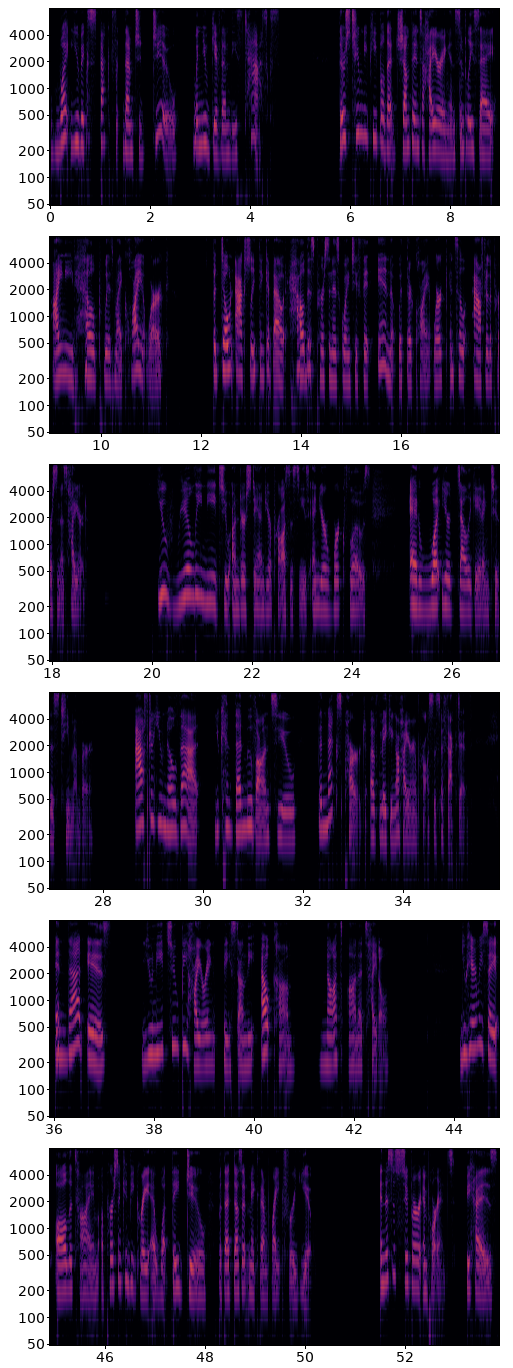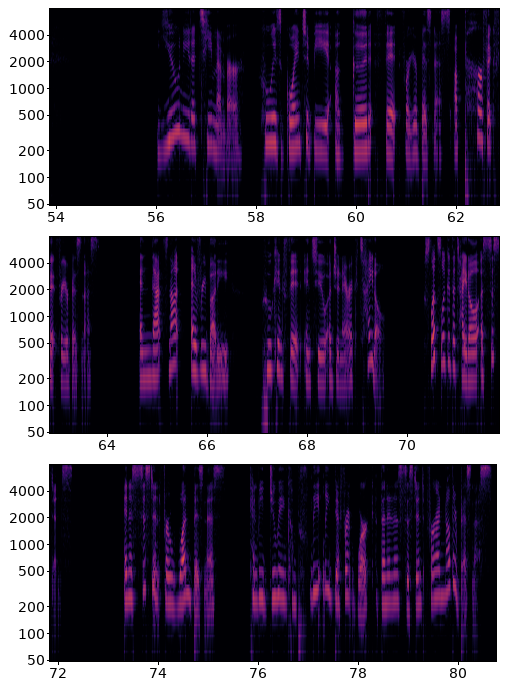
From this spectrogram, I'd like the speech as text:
what you expect them to do when you give them these tasks. There's too many people that jump into hiring and simply say, I need help with my client work, but don't actually think about how this person is going to fit in with their client work until after the person is hired. You really need to understand your processes and your workflows and what you're delegating to this team member. After you know that, you can then move on to the next part of making a hiring process effective and that is you need to be hiring based on the outcome, not on a title. You hear me say all the time a person can be great at what they do, but that doesn't make them right for you. And this is super important because you need a team member who is going to be a good fit for your business, a perfect fit for your business. And that's not everybody who can fit into a generic title. So let's look at the title assistants. An assistant for one business can be doing completely different work than an assistant for another business.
